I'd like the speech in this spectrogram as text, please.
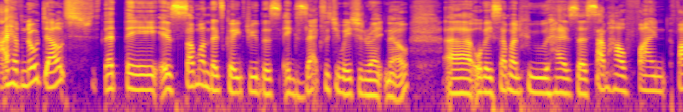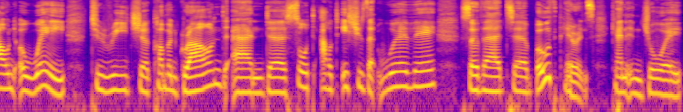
I have no doubt that there is someone that's going through this exact situation right now, uh, or there's someone who has uh, somehow find, found a way to reach uh, common ground and uh, sort out issues that were there, so that uh, both parents can enjoy,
